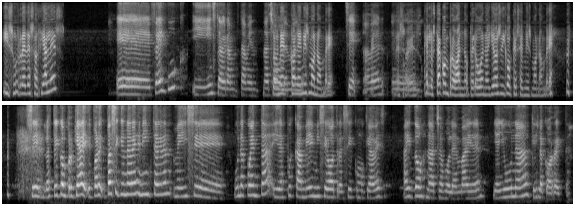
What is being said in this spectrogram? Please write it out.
¿Y sus redes sociales? Eh, Facebook y Instagram también, Nacho con, el, mismo nombre. Sí, a ver. Eso es, eh, que lo está comprobando, pero bueno, yo os digo que es el mismo nombre. Sí, lo estoy con porque hay, pasa que una vez en Instagram me hice una cuenta y después cambié y me hice otra, así como que a veces hay dos Nachas Bolenbider y hay una que es la correcta.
